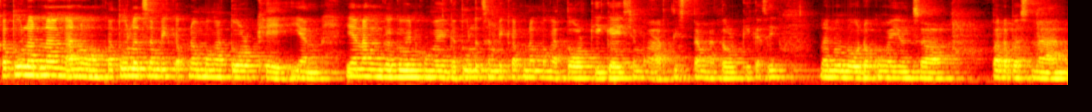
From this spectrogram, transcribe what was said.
Katulad ng ano, katulad sa makeup ng mga Torque. Yan. Yan ang gagawin ko ngayon katulad sa makeup ng mga Torque guys, yung mga artista mga Torque kasi nanonood ako ngayon sa palabas na ano,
